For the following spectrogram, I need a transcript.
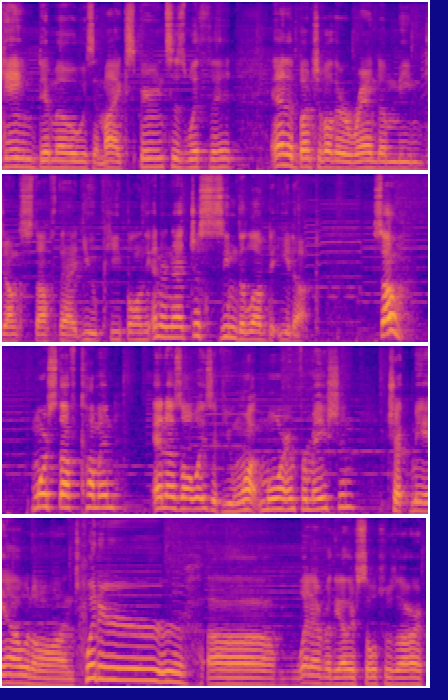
game demos and my experiences with it. And a bunch of other random meme junk stuff that you people on the internet just seem to love to eat up. So, more stuff coming. And as always, if you want more information, check me out on Twitter, uh, whatever the other socials are.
